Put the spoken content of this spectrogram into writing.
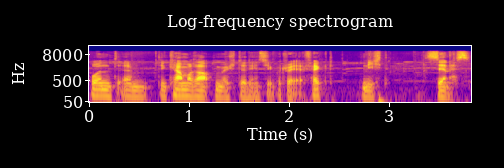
Und ähm, die Kamera möchte den Secret Ray Effekt nicht. Sehr nice.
